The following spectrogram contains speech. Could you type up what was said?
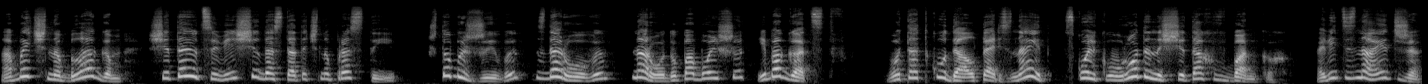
Обычно благом считаются вещи достаточно простые. Чтобы живы, здоровы, народу побольше и богатств. Вот откуда алтарь знает, сколько урода на счетах в банках? А ведь знает же,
